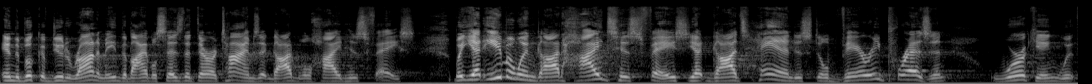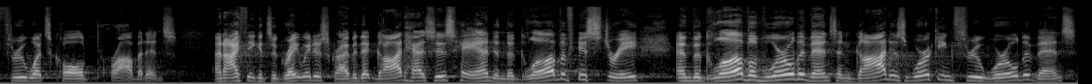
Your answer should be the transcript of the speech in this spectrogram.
In the book of Deuteronomy, the Bible says that there are times that God will hide his face. But yet, even when God hides his face, yet God's hand is still very present, working with, through what's called providence. And I think it's a great way to describe it that God has his hand in the glove of history and the glove of world events, and God is working through world events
